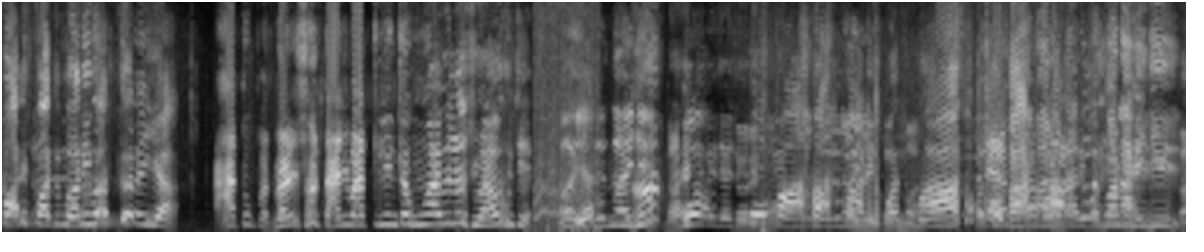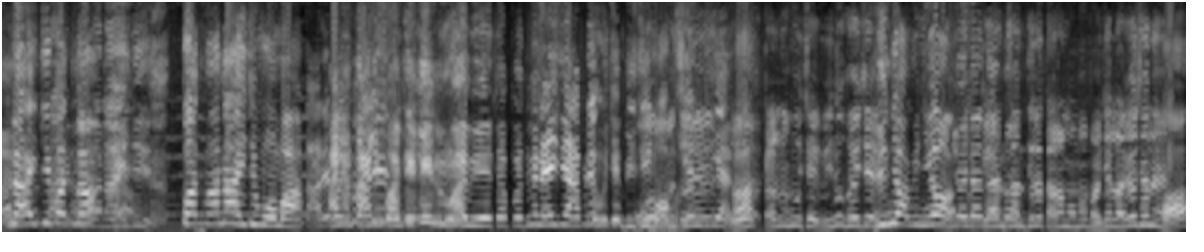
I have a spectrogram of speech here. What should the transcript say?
મારી પદ્માની વાત કરે યાર. આ તું પદ્મેશ્વર તારી વાત લઈને તો હું આવેલો છું? આવું છે. પદ્મા. પદ્મા. નાહીજી પદ્મા પદ્મા નાહીજી મોમા. અને તારી લઈને હું આવી? તો પદ્મા નહીં આપણે હું છે બીજી ઓ, છે તને. હા? છે? વિનુભાઈ છે? વિન્યો વિન્યો. ટેન્શન દિલે તારા? મોમા ભંજે લાવ્યો છે ને? હા?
